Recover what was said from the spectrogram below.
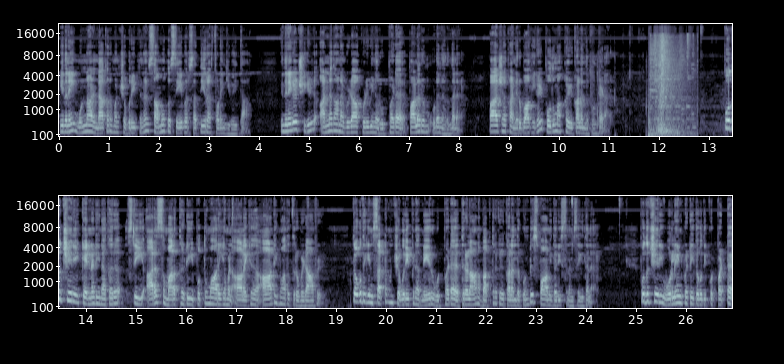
இதனை முன்னாள் நகரமன்ற உறுப்பினர் சமூக சேவர் சத்யராஜ் தொடங்கி வைத்தார். இந்த நிகழ்ச்சியில் அன்னதான விழா குழுவினர் உட்பட பலரும் உடனிருந்தனர். பாஜக நிர்வாகிகள் பொதுமக்கள் கலந்து கொண்டனர். புதுச்சேரி கென்னடி நகர் ஸ்ரீ அரசு மரத்தடி புத்துமாரியம்மன் ஆலய ஆடி மாத திருவிழாவில் தொகுதியின் சட்டமன்ற உறுப்பினர் நேரு உட்பட திரளான பக்தர்கள் கலந்து கொண்டு சுவாமி தரிசனம் செய்தனர். புதுச்சேரி உருளையன்பேட்டை தொகுதிக்குட்பட்ட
